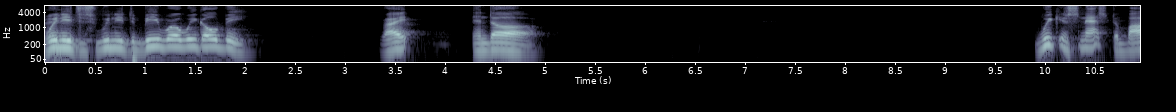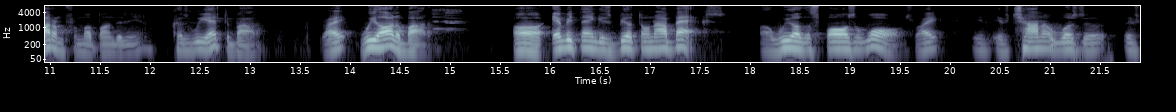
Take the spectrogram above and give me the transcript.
We need to. We need to be where we go be. Right, and uh, we can snatch the bottom from up under them because we at the bottom. Right, we are the bottom. Uh, everything is built on our backs. Uh, we are the spoils of wars. Right. If, if China was to, if,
